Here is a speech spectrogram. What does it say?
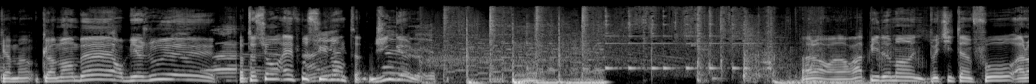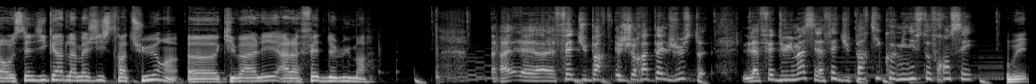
Cam- Camembert, bien joué Attention, info suivante, jingle Alors, euh, rapidement, une petite info. Alors, le syndicat de la magistrature euh, qui va aller à la fête de l'UMA. Ah, euh, La fête du parti. Je rappelle juste, la fête de l'UMA, c'est la fête du Parti communiste français. Oui.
